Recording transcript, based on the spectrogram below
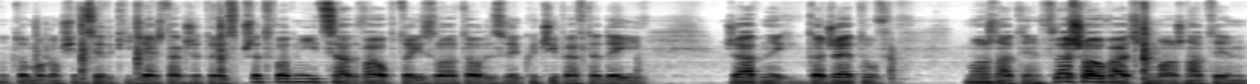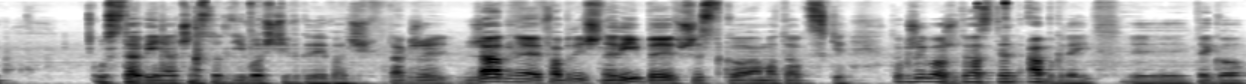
no to mogą się cyrki dziać. Także to jest przetwornica, dwa optoizolatory, zwykły chip FTDI, żadnych gadżetów. Można tym flashować można tym ustawienia częstotliwości wgrywać. Także żadne fabryczne riby, wszystko amatorskie. To Grzegorzu, teraz ten upgrade y, tego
